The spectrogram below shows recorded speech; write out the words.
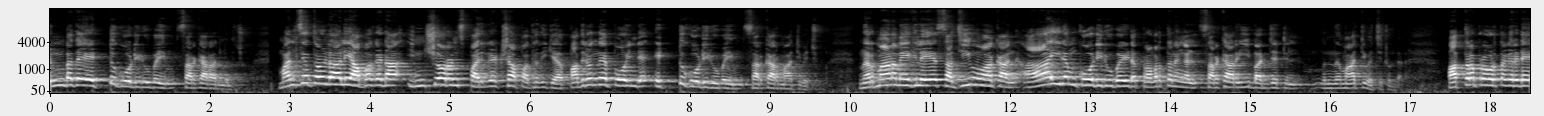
ഒൻപത് എട്ട് കോടി രൂപയും സർക്കാർ അനുവദിച്ചു. മത്സ്യത്തൊഴിലാളി അപകട ഇൻഷുറൻസ് പരിരക്ഷാ പദ്ധതിക്ക് പതിനൊന്ന് പോയിന്റ് എട്ട് കോടി രൂപയും സർക്കാർ മാറ്റിവെച്ചു. നിർമ്മാണ മേഖലയെ സജീവമാക്കാൻ ആയിരം കോടി രൂപയുടെ പ്രവർത്തനങ്ങൾ സർക്കാർ ഈ ബഡ്ജറ്റിൽ മാറ്റിവെച്ചിട്ടുണ്ട്. പത്രപ്രവർത്തകരുടെ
